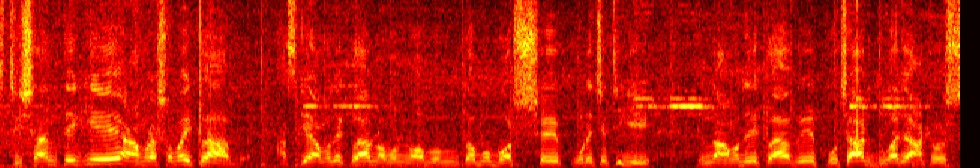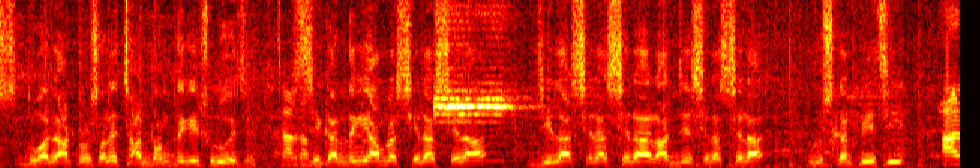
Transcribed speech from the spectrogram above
স্টেশন থেকে আমরা সবাই ক্লাব। আজকে আমাদের ক্লাব নবম নবমতম বর্ষে পড়েছে ঠিকই কিন্তু আমাদের ক্লাবের প্রচার দু হাজার দু হাজার সালে চারধাম থেকেই শুরু হয়েছে। সেখান থেকেই আমরা সেরা সেরা জেলার সেরা সেরা রাজ্যের সেরা সেরা পুরস্কার পেয়েছি। আর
